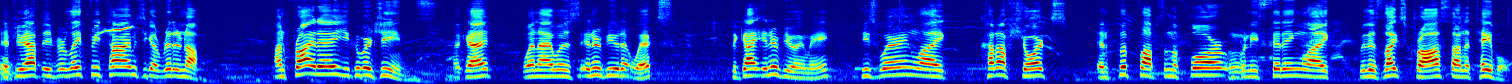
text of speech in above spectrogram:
If you have to, if you're late three times, you get written up. On Friday, you can wear jeans. Okay. When I was interviewed at Wix, the guy interviewing me, he's wearing like cut-off shorts and flip-flops on the floor mm. when he's sitting like with his legs crossed on a table.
